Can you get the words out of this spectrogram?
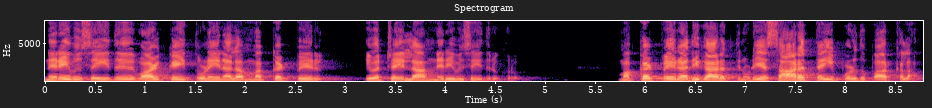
நிறைவு செய்து வாழ்க்கை துணை நலம் மக்கட்பேறு இவற்றையெல்லாம் நிறைவு செய்திருக்கிறோம். மக்கட்பேறு அதிகாரத்தினுடைய சாரத்தை இப்பொழுது பார்க்கலாம்.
